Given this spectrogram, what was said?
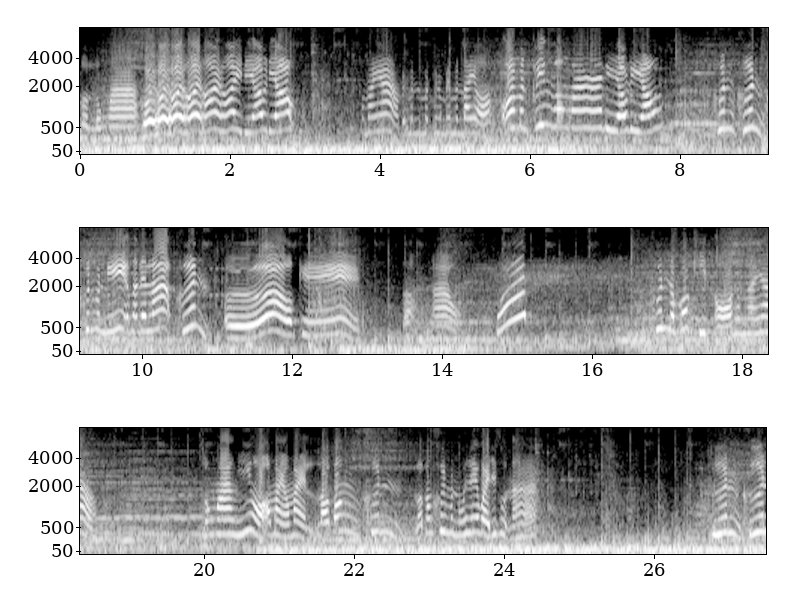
หล่นลงมา เฮ้ยเฮ้ยเฮ้ยเฮ้ยเฮ้ยเฮ้ยเดี๋ยวเดี๋ยวทำไมอะเป็นมันมันเป็นเป็นบันไดเหรอโอ้ยมันกลิ้งลงมา เดี๋ยวเดี๋ยว ขึ้นขึ้นขึ้นวันนี้ซันเดล่าขึ้น เออโอเคก็อ้าว what ขึ้นแล้วก็ขีดอ๋อทำไงอะลงมาอย่างนี้เหรอเอาใหม่เอาใหม่ เราต้องขึ้น เราต้องขึ้นมันให้ได้ไวที่สุดนะฮะขึ้นขึ้น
